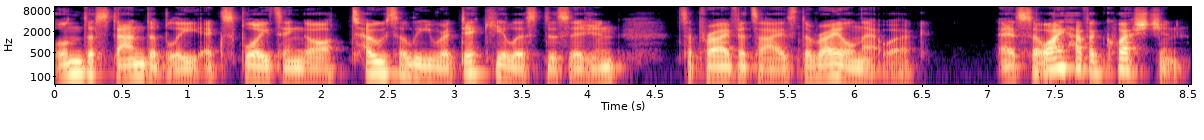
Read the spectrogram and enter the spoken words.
understandably exploiting our totally ridiculous decision to privatise the rail network. Uh, so I have a question.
